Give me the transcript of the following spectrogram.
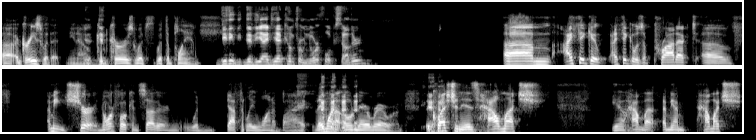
uh, agrees with it. You know, did, concurs with with the plan. Do you think did the idea come from Norfolk Southern? Um, I think it. I think it was a product of. I mean, sure, Norfolk and Southern would definitely want to buy. They want to own their railroad. The yeah. question is how much. You know how much i mean how much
